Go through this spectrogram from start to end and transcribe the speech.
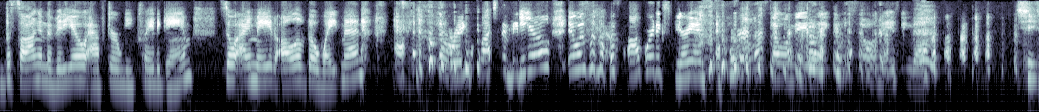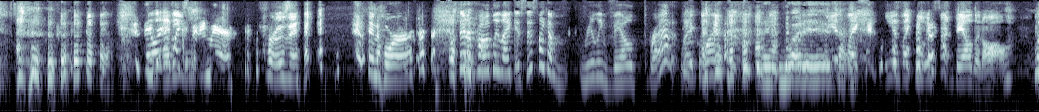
the song and the video after we played a game. So, I made all of the white men at the ring watch the video. It was the most awkward experience ever. It was so amazing. It was so amazing though. Jesus. They were just like sitting there, frozen in horror. they were probably like, "Is this like a really veiled threat? Like what?" like, what is He is like, he is like, no, it's not veiled at all. Yeah,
